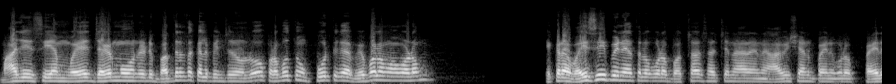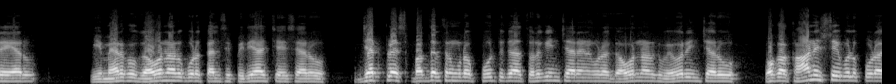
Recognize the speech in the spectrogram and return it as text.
మాజీ సీఎం వైఎస్ జగన్మోహన్ రెడ్డి భద్రత కల్పించడంలో ప్రభుత్వం పూర్తిగా విఫలమవ్వడం ఇక్కడ వైసీపీ నేతలు కూడా బొత్స సత్యనారాయణ ఆ కూడా ఫైర్ అయ్యారు. ఈ మేరకు గవర్నర్ కూడా కలిసి ఫిర్యాదు చేశారు. జెడ్ ప్లస్ భద్రతను కూడా పూర్తిగా తొలగించారని కూడా గవర్నర్కు వివరించారు. ఒక కానిస్టేబుల్ కూడా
